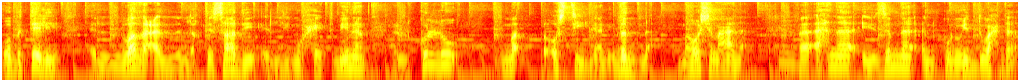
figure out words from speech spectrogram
وبالتالي الوضع الاقتصادي اللي محيط بنا الكل hostile يعني ضدنا ما هوش معانا. فإحنا يلزمنا نكونوا يد واحدة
